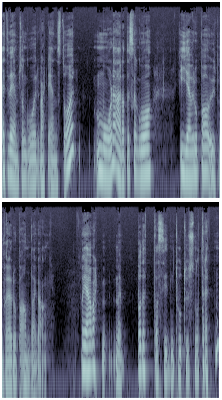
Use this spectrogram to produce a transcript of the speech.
et VM som går hvert eneste år. Målet er at det skal gå i Europa og utenfor Europa annenhver gang. Og jeg har vært med på dette siden 2013.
